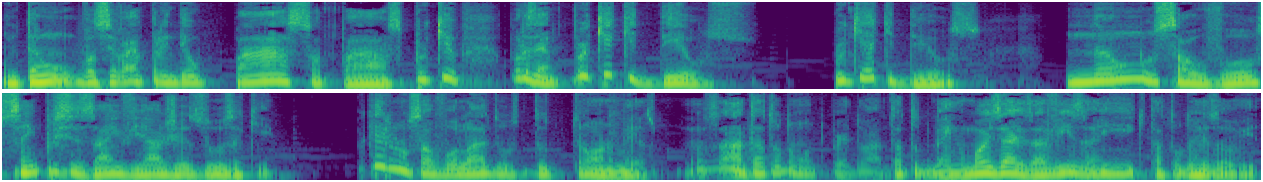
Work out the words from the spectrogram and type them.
Então você vai aprender o passo a passo. Porque, por exemplo, por que que Deus, por que é que Deus não nos salvou sem precisar enviar Jesus aqui? Por que ele não salvou lá do, do trono mesmo? Ah, tá todo mundo perdoado, tá tudo bem. Moisés, avisa aí que tá tudo resolvido.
